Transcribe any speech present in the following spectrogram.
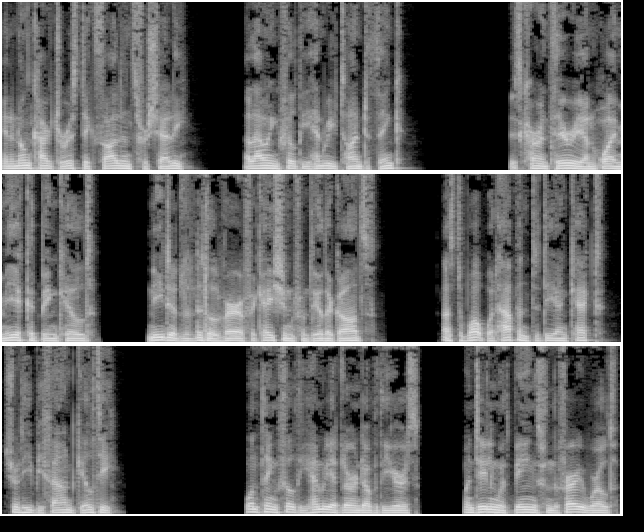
in an uncharacteristic silence for Shelley, allowing Filthy Henry time to think. His current theory on why Miach had been killed needed a little verification from the other gods as to what would happen to Dian Cecht should he be found guilty. One thing Filthy Henry had learned over the years, when dealing with beings from the fairy world,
